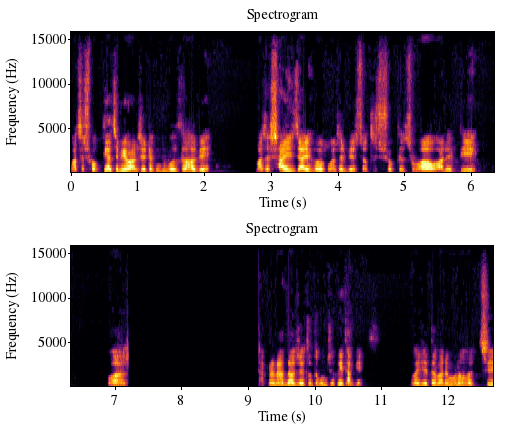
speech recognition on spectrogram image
মাছের শক্তি আছে ভিওয়ার সেটা কিন্তু বলতে হবে। মাছের সাইজ যাই হোক, মাছের বেশ যথেষ্ট শক্তি আছে। ওয়াও! আর একটি ওয়াও! ঢাকনা না দেওয়া যায় ততক্ষণ ঝুঁকি থাকে। হয়ে যেতে পারে মনে হচ্ছে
